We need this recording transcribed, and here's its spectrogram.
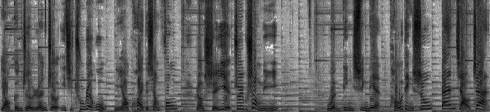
要跟着忍者一起出任务，你要快得像风，让谁也追不上你。稳定训练，头顶书单脚站。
